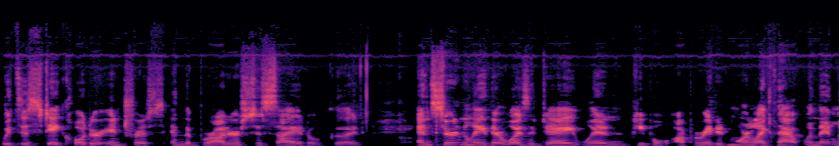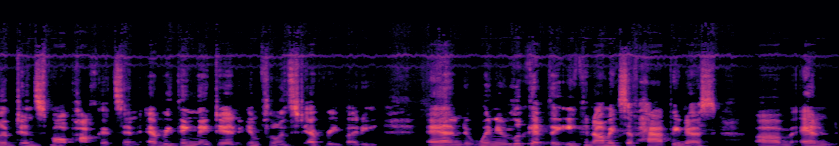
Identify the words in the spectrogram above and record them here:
with the stakeholder interests and the broader societal good. And certainly there was a day when people operated more like that, when they lived in small pockets and everything they did influenced everybody. And when you look at the economics of happiness, um, and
